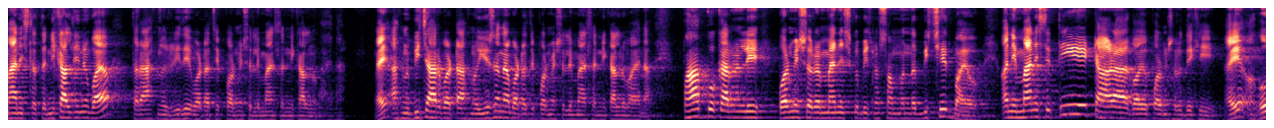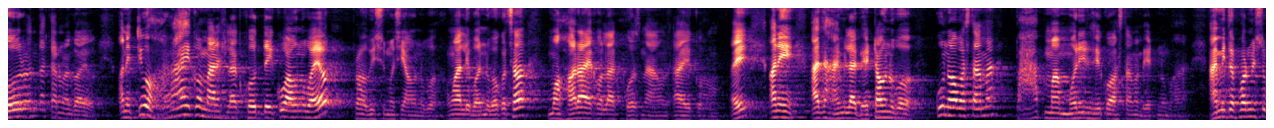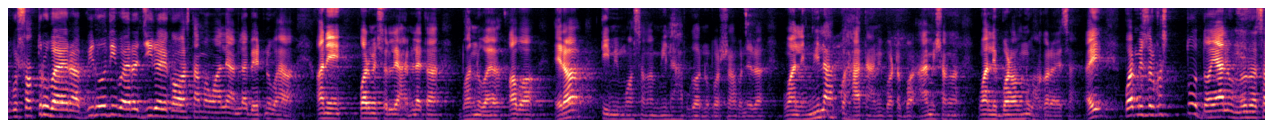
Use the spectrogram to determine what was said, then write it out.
मानिसलाई त निकालिदिनु भयो तर आफ्नो हृदयबाट चाहिँ परमेश्वरले मानिसलाई निकाल्नु भएन। है? आफ्नो विचारबाट आफ्नो योजनाबाट चाहिँ परमेश्वरले मानिसलाई निकाल्नु भएन। पापको कारणले परमेश्वर र मानिसको बिचमा सम्बन्ध विच्छेद भयो अनि मानिस चाहिँ त्यही टाढा गयो परमेश्वरदेखि है? घोर अन्धकारमा गयो अनि त्यो हराएको मानिसलाई खोज्दै को आउनुभयो? प्रभु यीशु मसीह आउनुभयो। उहाँले भन्नुभएको छ म हराएकोलाई खोज्न आउ आएको हुँ। है? अनि आज हामीलाई भेटाउनु भयो कुन अवस्थामा? पापमा मरिरहेको अवस्थामा भेट्नु भयो। हामी त परमेश्वरको शत्रु भएर विरोधी भएर जिरहेको अवस्थामा उहाँले हामीलाई भेट्नुभयो अनि परमेश्वरले हामीलाई त भन्नुभयो अब हेर तिमी मसँग मिलाप गर्नुपर्छ भनेर उहाँले मिलापको हात हामीबाट हामीसँग उहाँले बढाउनु भएको रहेछ। है परमेश्वर कस्तो दयालु हुँदो रहेछ।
